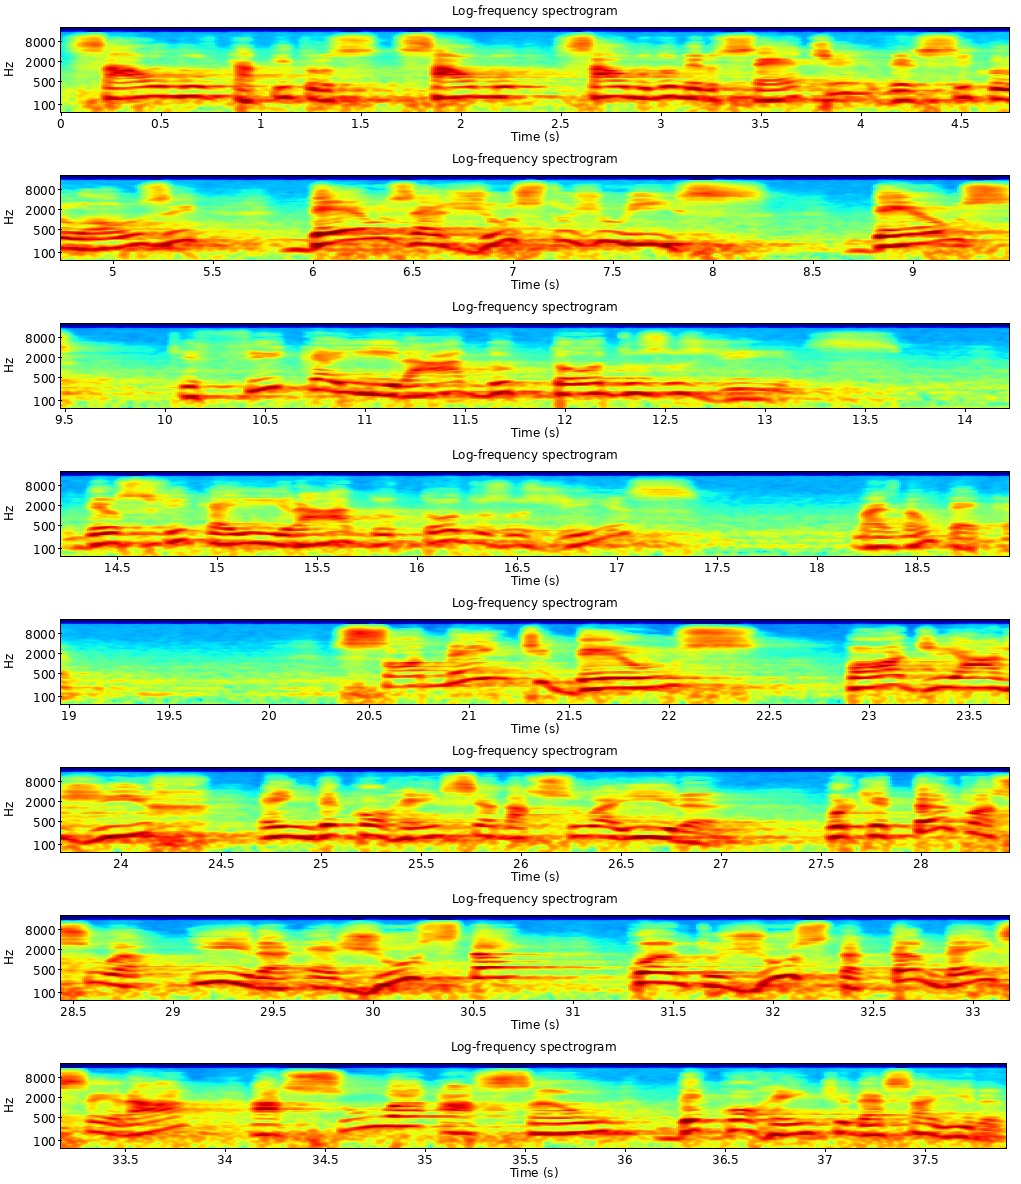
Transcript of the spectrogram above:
Salmo capítulo Salmo Salmo número 7, versículo 11. Deus é justo juiz. Deus que fica irado todos os dias. Deus fica irado todos os dias, mas não peca. Somente Deus pode agir em decorrência da sua ira, porque tanto a sua ira é justa, quanto justa também será a sua ação decorrente dessa ira.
